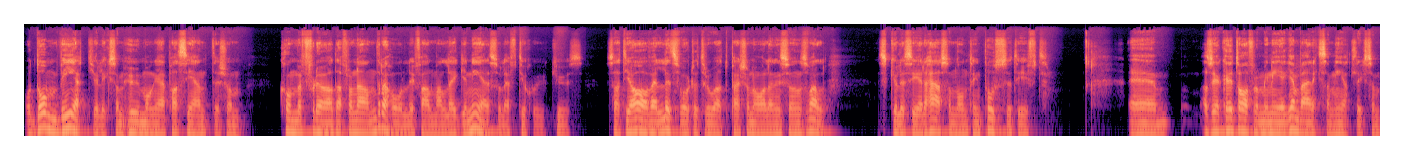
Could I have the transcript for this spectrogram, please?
och de vet ju liksom hur många patienter som kommer flöda från andra håll ifall man lägger ner Sollefteå sjukhus. Så att jag har väldigt svårt att tro att personalen i Sundsvall skulle se det här som någonting positivt. Eh, alltså jag kan ju ta från min egen verksamhet. Liksom.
